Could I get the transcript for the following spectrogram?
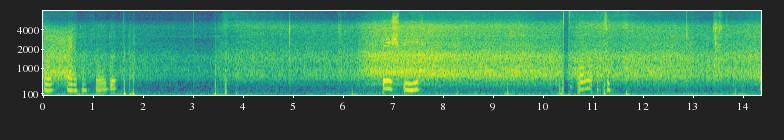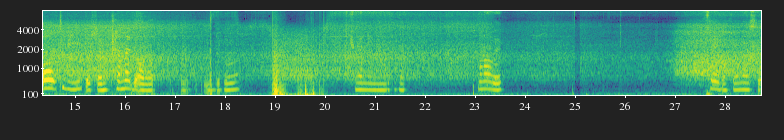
Sol. Hakikaten soldu. Beş büyük. Ama atıp 6 büyük dostlar mükemmel bir ara bu. Çimenliğinin falan. Buna ver. Şey dostlar neyse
